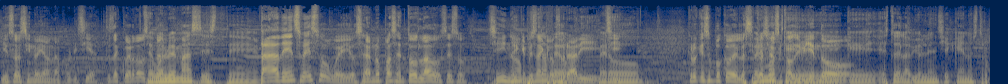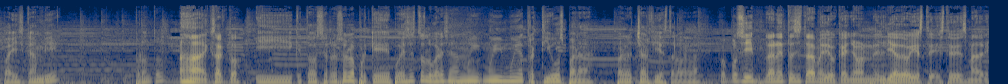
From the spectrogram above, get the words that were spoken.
y eso si no llaman a la policía. ¿Estás de acuerdo? Se Está- vuelve más, este... Está denso eso, güey. O sea, no pasa en todos lados eso. Sí, ¿no? de que pues empiezan a feo, clausurar y- Pero Creo que es un poco de la situación esperemos que estamos que, viviendo. que esto de la violencia que en nuestro país cambie pronto Ajá, exacto. y que todo se resuelva porque pues estos lugares eran muy muy muy atractivos para para echar fiesta, la verdad. Pues, pues sí, la neta sí estaba medio cañón el día de hoy este, este desmadre.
